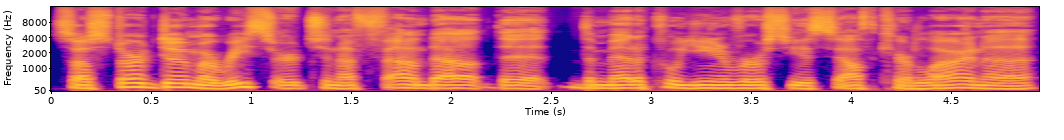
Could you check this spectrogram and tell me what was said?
So I started doing my research and I found out that the Medical University of South Carolina,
